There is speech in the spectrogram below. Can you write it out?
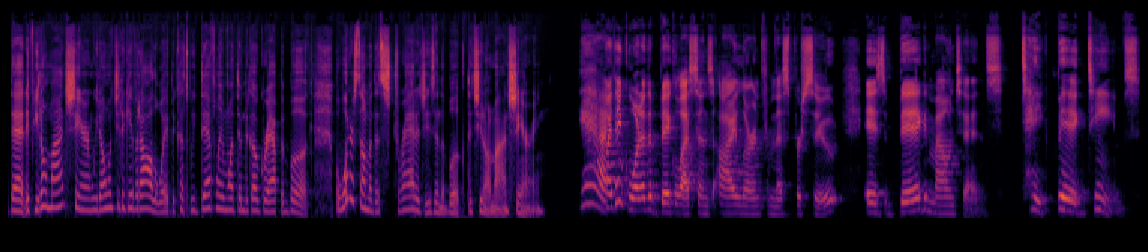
that, if you don't mind sharing, we don't want you to give it all away because we definitely want them to go grab the book. But what are some of the strategies in the book that you don't mind sharing? Yeah, I think one of the big lessons I learned from this pursuit is big mountains take big teams.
